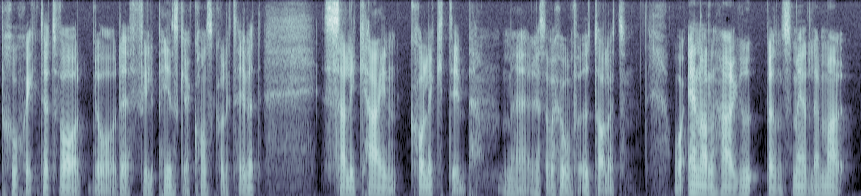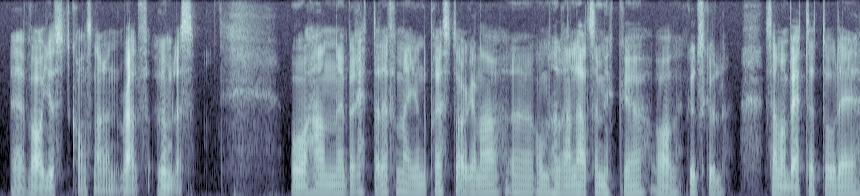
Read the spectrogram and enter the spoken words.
projektet var då det filippinska konstkollektivet Salikain Collective med reservation för uttalet. Och en av den här gruppens medlemmar eh, var just konstnären Ralph Rumles. Och han eh, berättade för mig under pressdagarna eh, om hur han lärt sig mycket av Guds skull samarbetet och, det,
